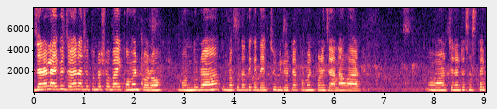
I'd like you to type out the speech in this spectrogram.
যারা লাইভে জয়েন আছো, তোমরা সবাই কমেন্ট করো। বন্ধুরা, তোমরা কোথা থেকে দেখছ ভিডিওটা কমেন্ট করে জানাও আর আমার চ্যানেলটা সাবস্ক্রাইব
